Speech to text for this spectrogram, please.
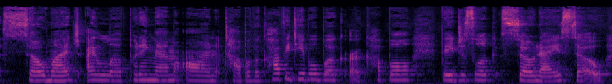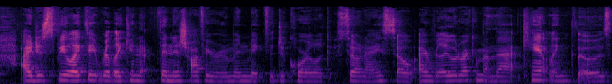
so much. I love putting them on top of a coffee table book or a couple. They just look so nice. So I just feel like they really can finish off your room and make the decor look so nice. So I really would recommend that. Can't link those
